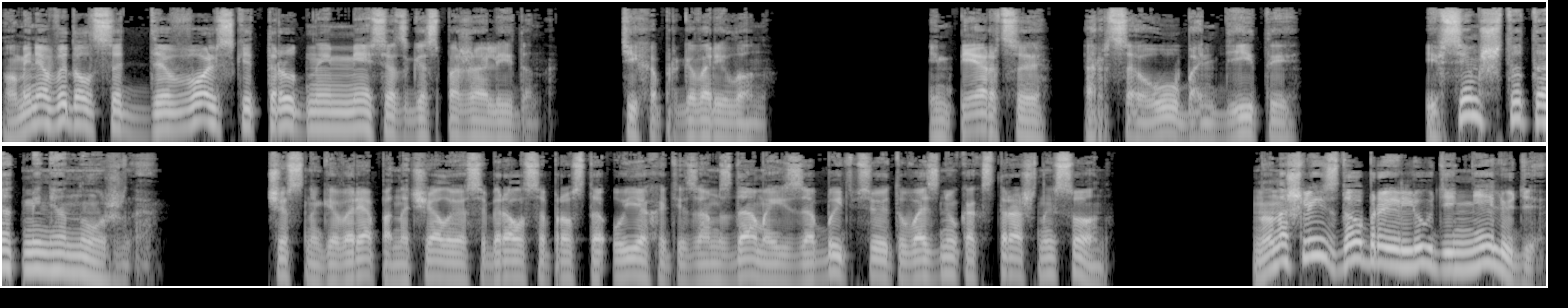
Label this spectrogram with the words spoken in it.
у меня выдался девольски трудный месяц, госпожа Лидон», — тихо проговорил он. «Имперцы, РСУ, бандиты. И всем что-то от меня нужно. Честно говоря, поначалу я собирался просто уехать из Амсдама и забыть всю эту возню как страшный сон. Но нашлись добрые люди-не-люди.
